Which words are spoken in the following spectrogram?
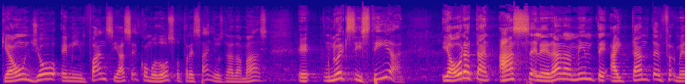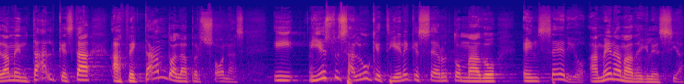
que aún yo en mi infancia, hace como dos o tres años nada más, eh, no existían. Y ahora tan aceleradamente hay tanta enfermedad mental que está afectando a las personas. Y, y esto es algo que tiene que ser tomado en serio. Amén, amada iglesia.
